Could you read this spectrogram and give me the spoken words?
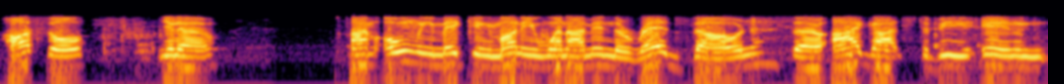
hustle, you know, I'm only making money when I'm in the red zone, so I got to be in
